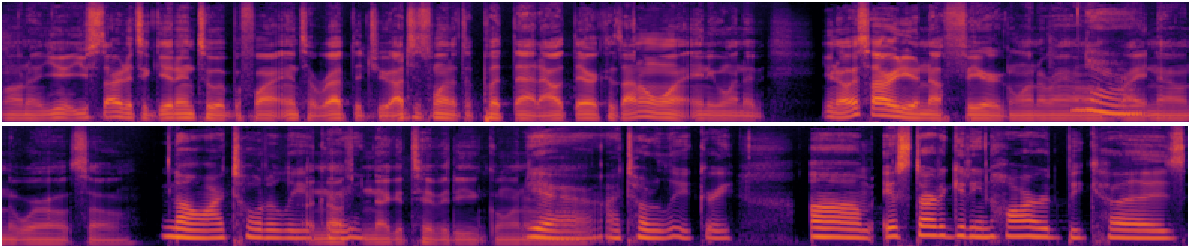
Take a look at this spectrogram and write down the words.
Mona, you, you started to get into it before I interrupted you. I just wanted to put that out there because I don't want anyone to, you know, it's already enough fear going around Yeah. right now in the world. So no, I totally agree. enough negativity going around. Yeah, I totally agree. Um, it started getting hard because,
